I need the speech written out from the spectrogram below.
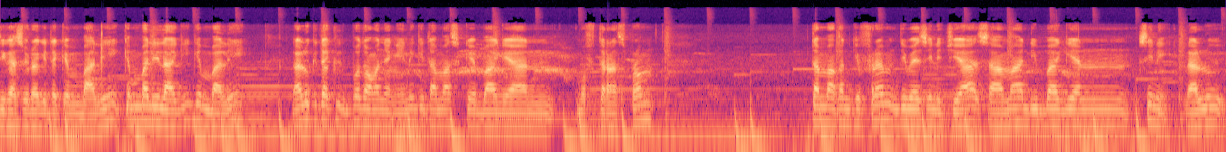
jika sudah kita kembali kembali lagi kembali. Lalu kita klik potongan yang ini kita masuk ke bagian move transform. Tambahkan keyframe di bagian sini cia sama di bagian sini. Lalu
